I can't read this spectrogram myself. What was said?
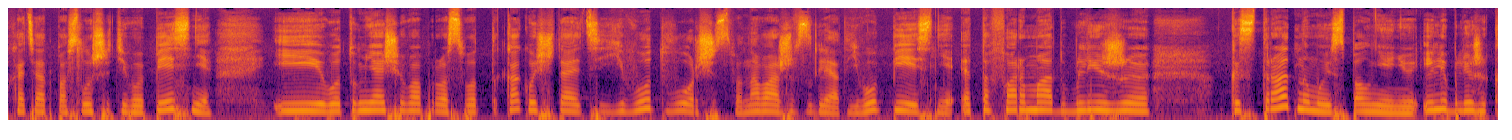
хотят послушать его песни. И вот у меня еще вопрос. Вот как вы считаете, его творчество, на ваш взгляд, его песни, это формат ближе к эстрадному исполнению или ближе к,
